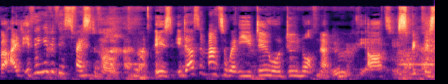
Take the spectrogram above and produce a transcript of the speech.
but I, the thing with this festival is it doesn't matter whether you do or do not know the artist because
